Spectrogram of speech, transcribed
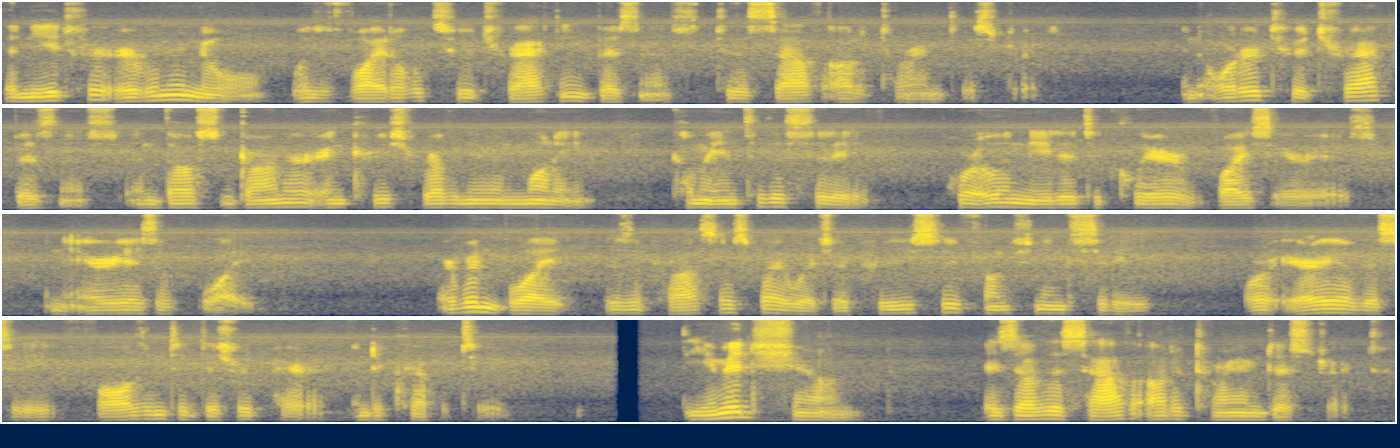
The need for urban renewal was vital to attracting business to the South Auditorium District. In order to attract business and thus garner increased revenue and money coming into the city, Portland needed to clear vice areas and areas of blight. Urban blight is a process by which a previously functioning city or area of the city falls into disrepair and decrepitude. The image shown is of the South Auditorium District.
